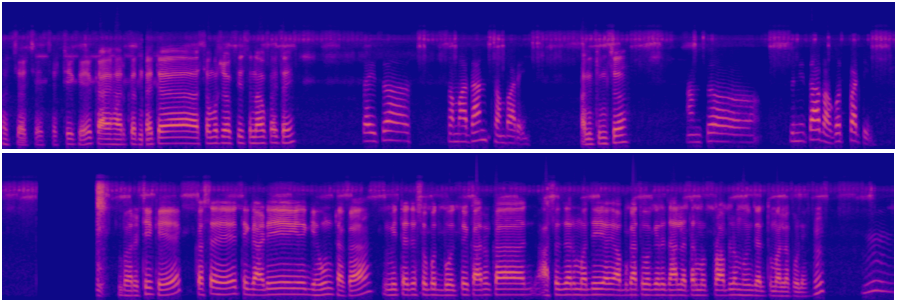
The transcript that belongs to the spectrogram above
अच्छा अच्छा अच्छा. ठीक आहे काय हरकत नाही. त्या समोरच्या व्यक्तीचं नाव काय ताई? त्याचं समाधान संभारे. आणि तुमचं? आमचं सुनीता भागवत पाटील. बरं ठीक आहे. कसं आहे ते गाडी घेऊन टाका. मी त्याच्यासोबत बोलतोय कारण का असं जर मध्ये अपघात वगैरे झाला तर मग प्रॉब्लेम होऊन जाईल तुम्हाला पुढे. हं? हम्म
